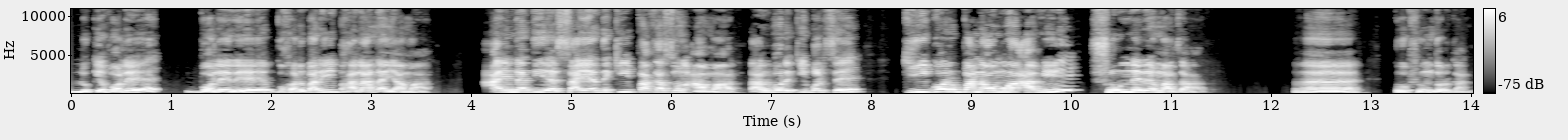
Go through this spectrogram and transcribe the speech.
লোকে বলে বলে রে ঘর বাড়ি ভালা নাই আমার। আয়না দিয়ে চাইয়া দেখি পাকা চুল আমার। তারপরে কি বলছে? কি গর বানাও আমি? শূন্যের মাজার। হ্যাঁ খুব সুন্দর গান।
